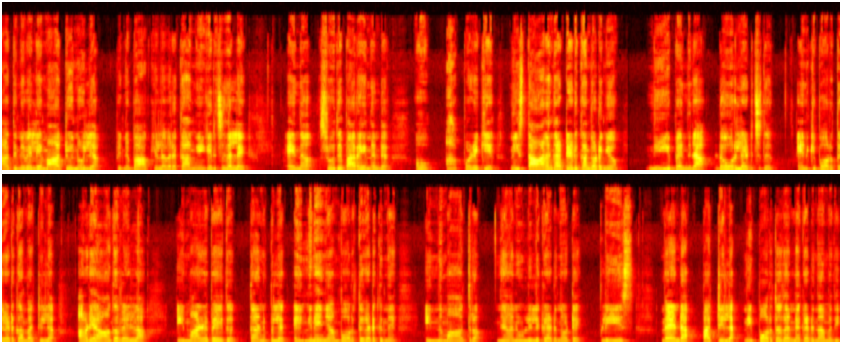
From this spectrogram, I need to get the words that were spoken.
അതിന് വലിയ മാറ്റമൊന്നുമില്ല പിന്നെ ബാക്കിയുള്ളവരൊക്കെ അംഗീകരിച്ചതല്ലേ? എന്ന് ശ്രുതി പറയുന്നുണ്ട്. ഓ അപ്പോഴേക്ക് നീ സ്ഥാനം തട്ടിയെടുക്കാൻ തുടങ്ങിയോ? നീ ഇപ്പം എന്തിനാ ഡോറിലടിച്ചത്? എനിക്ക് പുറത്ത് കിടക്കാൻ പറ്റില്ല. അവിടെ ആകെ വെള്ള. ഈ മഴ പെയ്ത് തണുപ്പിൽ എങ്ങനെയാ ഞാൻ പുറത്ത് കിടക്കുന്നേ? ഇന്ന് മാത്രം ഞാൻ ഉള്ളിൽ കിടന്നോട്ടെ. പ്ലീസ്. വേണ്ട പറ്റില്ല. നീ പുറത്ത് തന്നെ കിടന്നാൽ മതി.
